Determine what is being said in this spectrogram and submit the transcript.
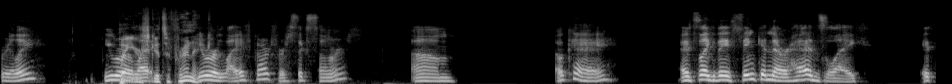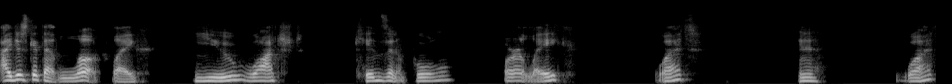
Really? You were but a you're li- schizophrenic. you were a lifeguard for six summers? Um, okay. It's like they think in their heads, like, it, I just get that look, like, you watched kids in a pool or a lake? What? Eh. What?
